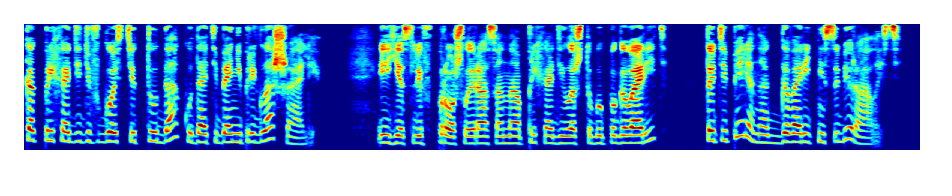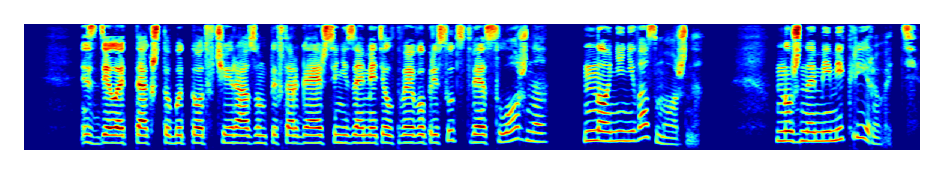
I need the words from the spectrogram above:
как приходить в гости туда, куда тебя не приглашали. И если в прошлый раз она приходила, чтобы поговорить, то теперь она говорить не собиралась. Сделать так, чтобы тот, в чей разум ты вторгаешься, не заметил твоего присутствия, сложно, но не невозможно. Нужно мимикрировать,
